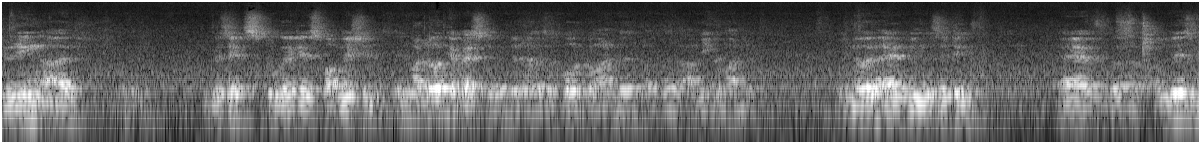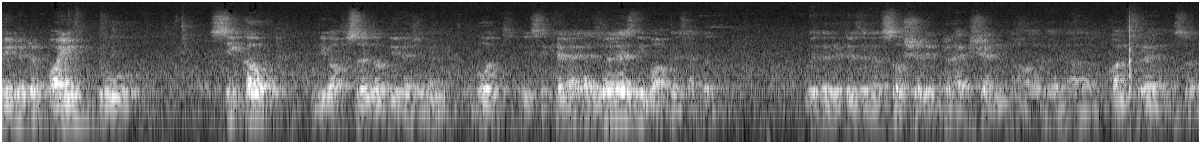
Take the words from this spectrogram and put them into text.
during our visits to various formations, in whatever capacity, whether I was a corps commander or the army commander, whenever I have been visiting, I have uh, always made it a point to seek out the officers of the regiment, both the Sikh as well as the Bombay Sapper, whether it is in a social interaction or in a conference, or,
